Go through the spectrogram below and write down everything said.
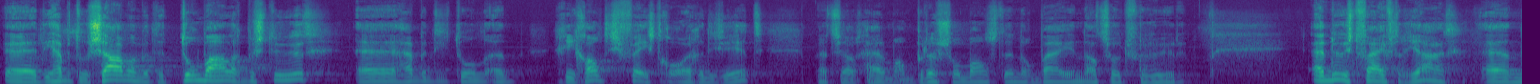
Eh, die hebben toen samen met het toenmalig bestuur eh, hebben die toen een gigantisch feest georganiseerd. Met zelfs Herman Brusselmans er nog bij en dat soort figuren. En nu is het 50 jaar. En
